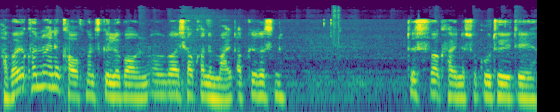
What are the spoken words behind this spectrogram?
Aber wir können eine Kaufmannsgilde bauen, aber ich habe gerade den Markt abgerissen. Das war keine so gute Idee.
